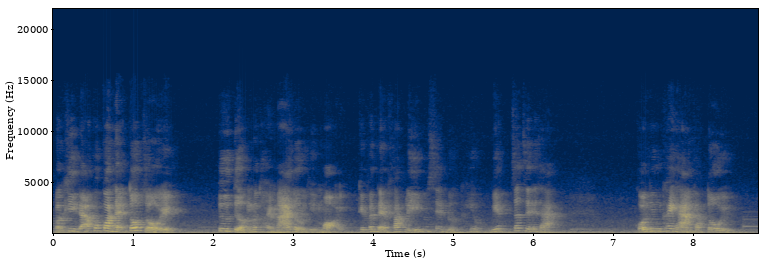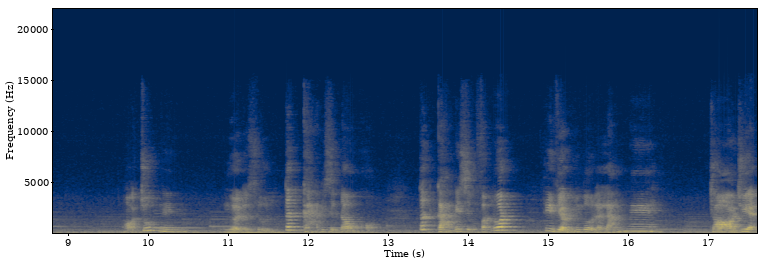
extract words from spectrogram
Và khi đã có quan hệ tốt rồi tư tưởng nó thoải mái rồi thì mọi cái vấn đề pháp lý nó sẽ được hiểu biết rất dễ dàng. Có những khách hàng gặp tôi, họ chút lên người luật sư tất cả cái sự đau khổ, tất cả cái sự phẫn uất. Thì việc chúng tôi là lắng nghe, trò chuyện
